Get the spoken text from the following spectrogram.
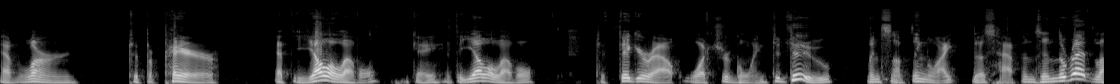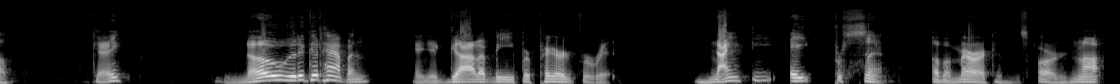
have learned to prepare at the yellow level, okay, at the yellow level, to figure out what you're going to do when something like this happens in the red level. Okay? You know that it could happen, and you gotta be prepared for it. 98% of Americans are not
